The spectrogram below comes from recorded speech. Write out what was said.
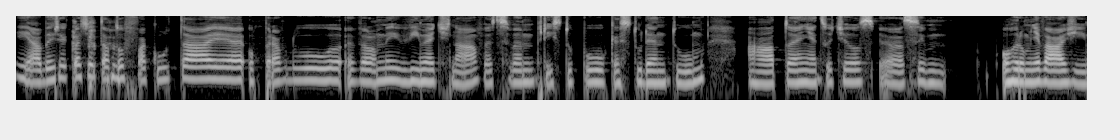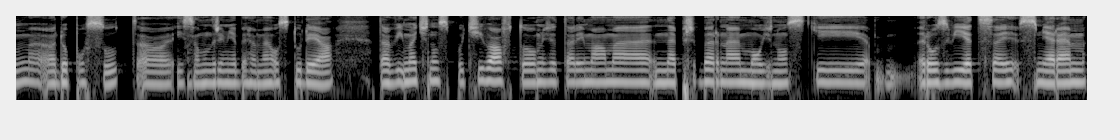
Já bych řekla, že tato fakulta je opravdu velmi výjimečná ve svém přístupu ke studentům a to je něco, čeho si ohromně vážím eh, do posud, eh, i samozřejmě během mého studia. Ta výjimečnost spočívá v tom, že tady máme nepřiberné možnosti mm, rozvíjet se směrem,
